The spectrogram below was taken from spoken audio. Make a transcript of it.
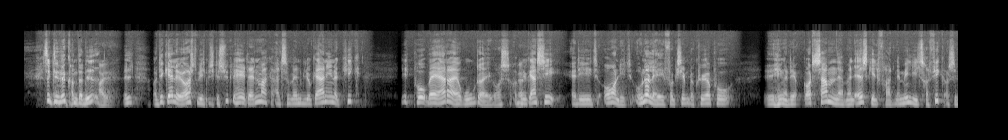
Så gider vi ikke komme derned. Vel? Og det gælder jo også, hvis vi skal cykle her i Danmark. Altså man vil jo gerne ind og kigge lidt på, hvad er der af ruter, ikke også? Og ja. vi vil gerne se, at det er et ordentligt underlag, for eksempel at køre på, øh, hænger det godt sammen, at man adskilt fra den almindelige trafik osv.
